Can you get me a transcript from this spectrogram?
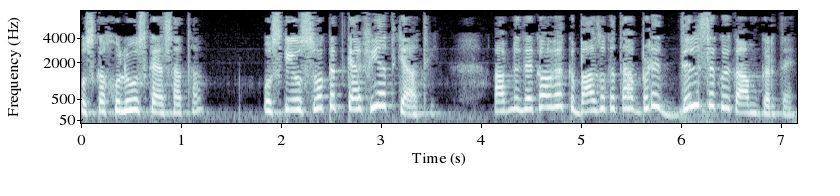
اس کا خلوص کیسا تھا، اس کی اس وقت کیفیت کیا تھی۔ آپ نے دیکھا ہوگا کہ بعض اوقات آپ بڑے دل سے کوئی کام کرتے ہیں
